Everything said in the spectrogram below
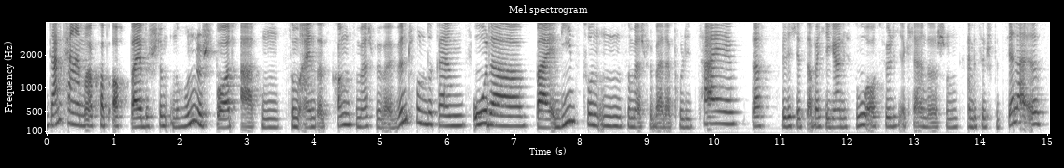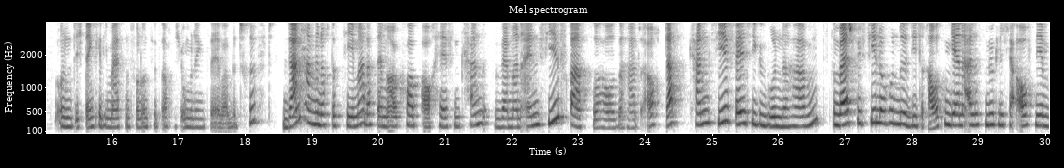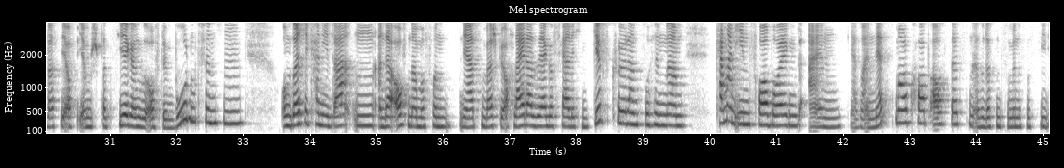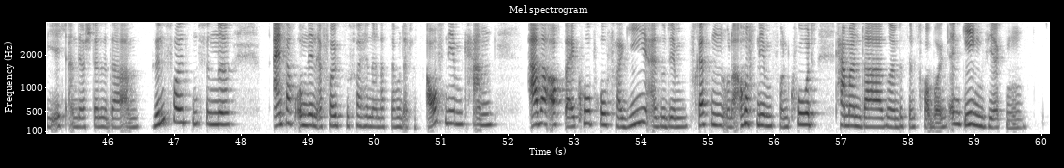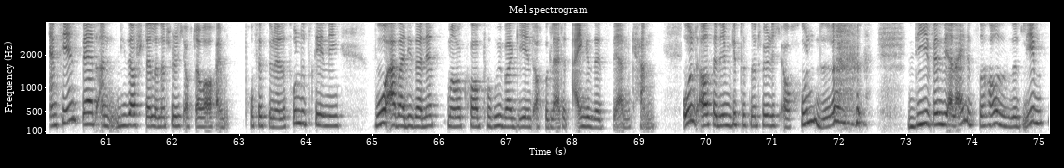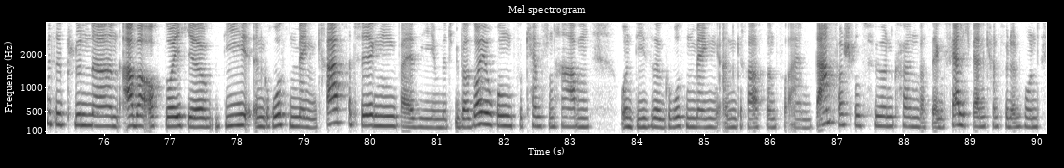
Dann kann der Maulkorb auch bei bestimmten Hundesportarten zum Einsatz kommen, zum Beispiel bei Windhunderennen oder bei Diensthunden, zum Beispiel bei der Polizei. Das will ich jetzt aber hier gar nicht so ausführlich erklären, da das schon ein bisschen spezieller ist und ich denke, die meisten von uns jetzt auch nicht unbedingt selber betrifft. Dann haben wir noch das Thema, dass der Maulkorb auch helfen kann, wenn man einen Vielfraß zu Hause hat. Auch das kann vielfältige Gründe haben. Zum Beispiel viele Hunde, die draußen gerne alles Mögliche aufnehmen, was sie auf ihrem Spaziergang so auf dem Boden finden um solche Kandidaten an der Aufnahme von ja zum Beispiel auch leider sehr gefährlichen Giftködern zu hindern, kann man ihnen vorbeugend einen, ja, so einen Netzmaulkorb aufsetzen. Also das sind zumindest die, die ich an der Stelle da am sinnvollsten finde. Einfach um den Erfolg zu verhindern, dass der Hund etwas aufnehmen kann. Aber auch bei Koprophagie, also dem Fressen oder Aufnehmen von Kot, kann man da so ein bisschen vorbeugend entgegenwirken. Empfehlenswert an dieser Stelle natürlich auf Dauer auch ein professionelles Hundetraining, wo aber dieser Netzmaulkorb vorübergehend auch begleitet eingesetzt werden kann. Und außerdem gibt es natürlich auch Hunde, die, wenn sie alleine zu Hause sind, Lebensmittel plündern, aber auch solche, die in großen Mengen Gras vertilgen, weil sie mit Übersäuerung zu kämpfen haben und diese großen Mengen an Gras dann zu einem Darmverschluss führen können, was sehr gefährlich werden kann für den Hund.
